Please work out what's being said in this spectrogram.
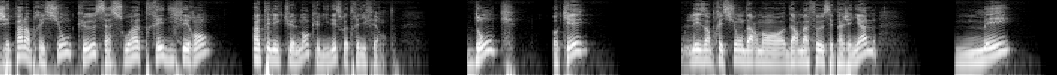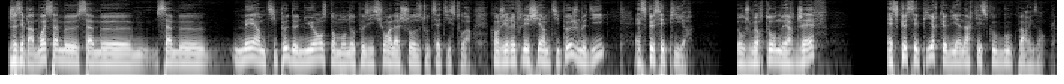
j'ai pas l'impression que ça soit très différent intellectuellement, que l'idée soit très différente. Donc, ok, les impressions d'armes à feu, c'est pas génial, mais je sais pas, moi ça me, ça me, ça me met un petit peu de nuance dans mon opposition à la chose, toute cette histoire. Quand j'y réfléchis un petit peu, je me dis, est-ce que c'est pire? Donc je me retourne vers Jeff. Est-ce que c'est pire que The Anarchist Cookbook, par exemple?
